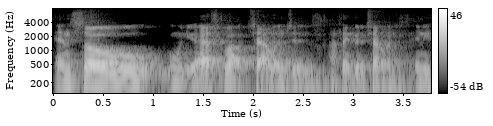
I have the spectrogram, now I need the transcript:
And so when you ask about challenges, I think there are challenges any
